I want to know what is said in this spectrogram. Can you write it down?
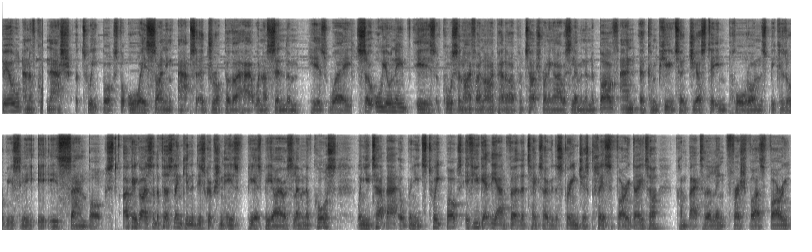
build, and of course Nash at Tweakbox for always signing apps at a drop of a hat when I send them his way. So all you'll need is of course an iPhone, iPad, iPod Touch running iOS 11 and above, and a computer just to import ROMs because obviously it is sandboxed. Okay guys, so the first link in the description is PSP iOS 11 of course. When you tap that it'll bring you to Tweakbox. If you get the advert that takes over the screen just clear Safari data, come back to the link fresh via Safari,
